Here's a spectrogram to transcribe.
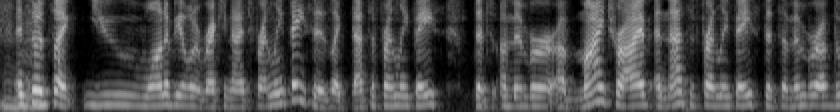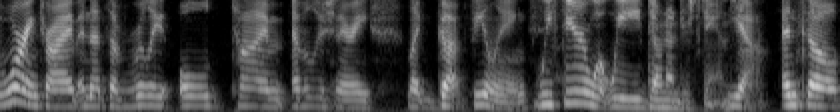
And so mm-hmm. it's like you want to be able to recognize friendly faces. Like that's a friendly face that's a member of my tribe, and that's a friendly face that's a member of the warring tribe, and that's a really old time evolutionary like gut feeling. we fear what we don't understand Yeah. And so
